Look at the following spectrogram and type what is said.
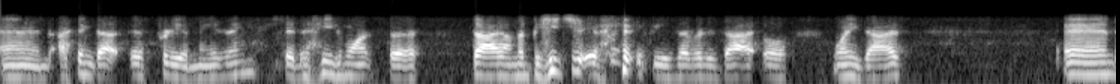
And I think that is pretty amazing. He said that he wants to die on the beach if, if he's ever to die, well, when he dies. And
